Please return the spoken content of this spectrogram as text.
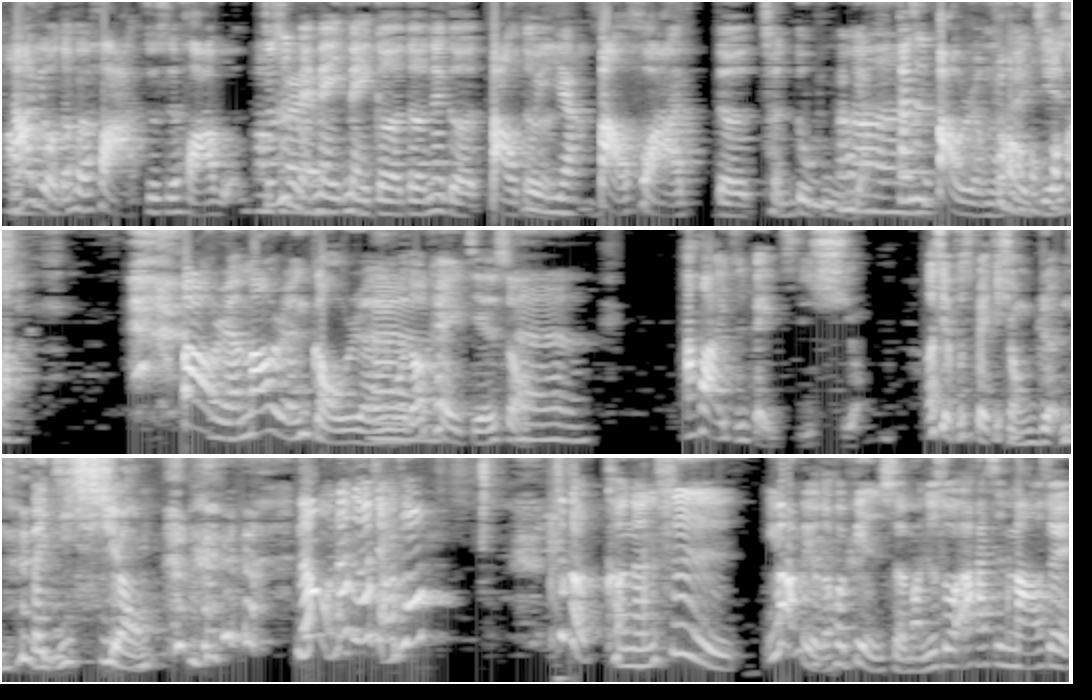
然后有的会画就是花纹，就是每每每个的那个豹的不一样。豹画的程度不一样，嗯。但是豹人我可以接受。豹 人、猫人、狗人、嗯。我都可以接受。嗯，他画一只北极熊，而且不是北极熊人，北极熊。然后我那时候想说，这个可能是因为他们有的会变身嘛，就说啊，它是猫，所以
